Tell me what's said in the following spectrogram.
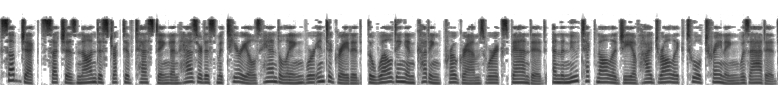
Subjects such as non-destructive testing and hazardous materials handling were integrated, the welding and cutting programs were expanded, and the new technology of hydraulic tool training was added.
